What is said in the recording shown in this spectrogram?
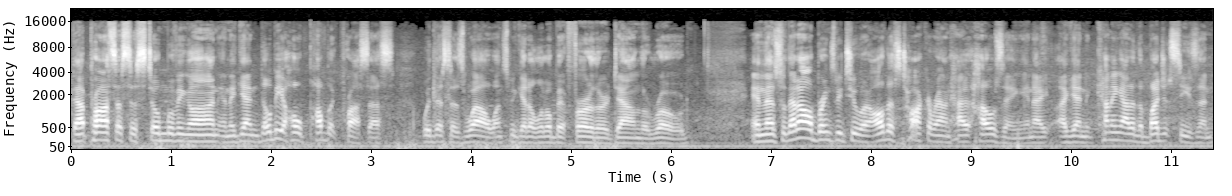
that process is still moving on, and again, there'll be a whole public process with this as well once we get a little bit further down the road. And then, so that all brings me to all this talk around housing. And I, again, coming out of the budget season,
